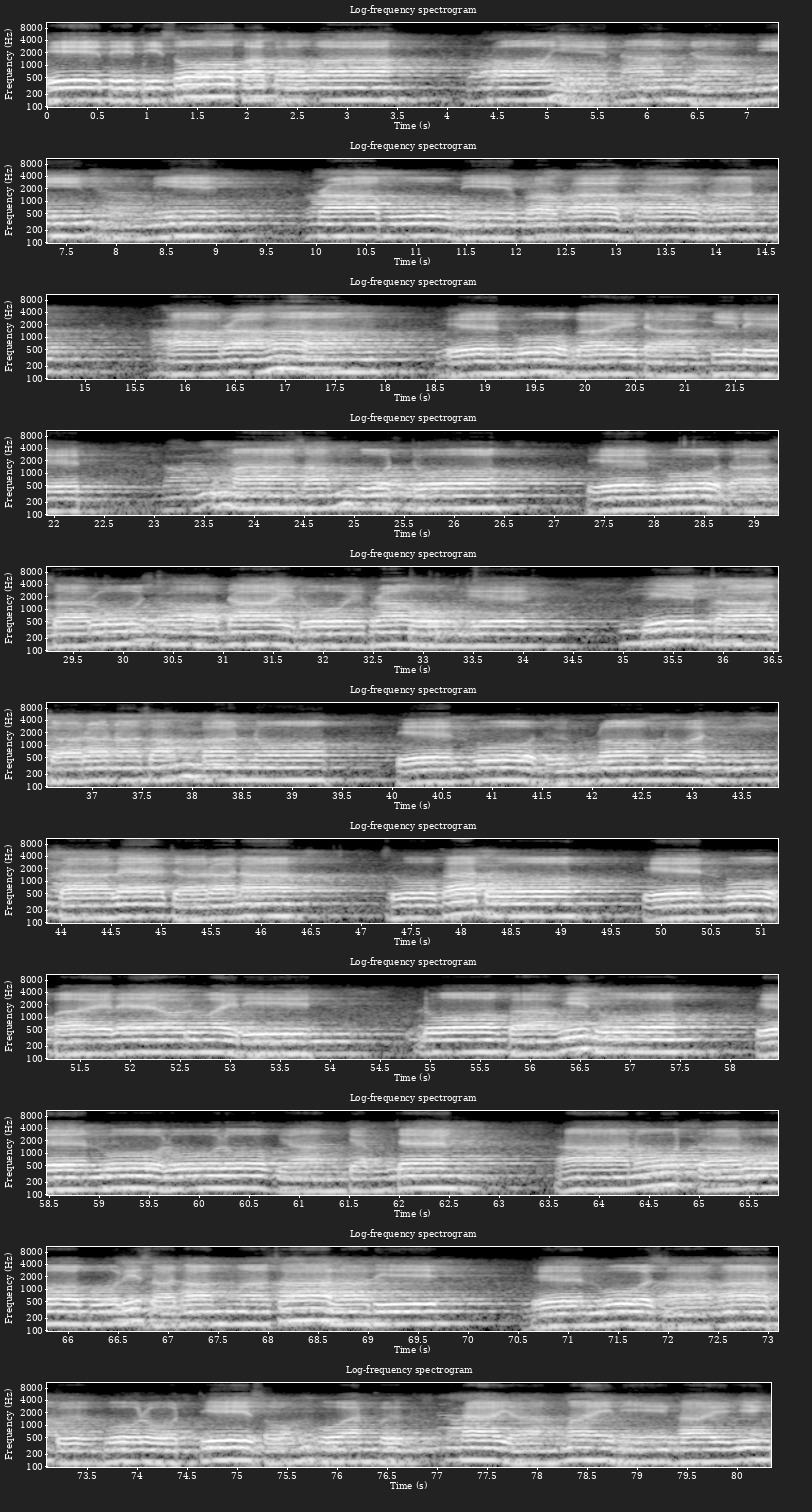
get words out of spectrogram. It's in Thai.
อิติปิโสภะคะวาเพราะเหตุนั้นอย่างนี้อย่างนี้พระผู้มีพระภาคเจ้านั้นอาระหังเป็นผู้ไกลจากกิเลสสัมมาสัมพุทโธเป็นผู้ เป็นผู้ถึงพร้อมด้วยชาและจารณะ สุขโต เป็นผู้ไปแล้วด้วยดี โลกวิทูเป็นผู้รู้โลกอย่างแจ่มแจ้ง อนุตตรปุริสธรรมสารถิ ที่สมควรฝึกได้อย่างไม่มีใครยิ่ง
